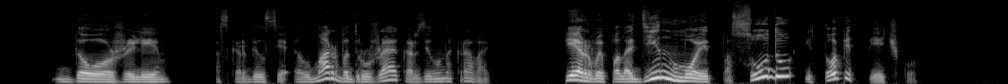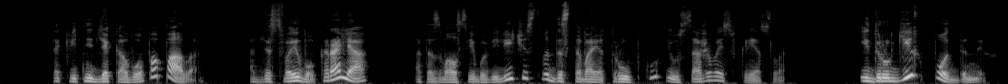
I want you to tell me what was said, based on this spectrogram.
— Дожили, — оскорбился Элмар, водружая корзину на кровать. — Первый паладин моет посуду и топит печку. — Так ведь не для кого попало, а для своего короля, — отозвался его величество, доставая трубку и усаживаясь в кресло. — и других подданных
